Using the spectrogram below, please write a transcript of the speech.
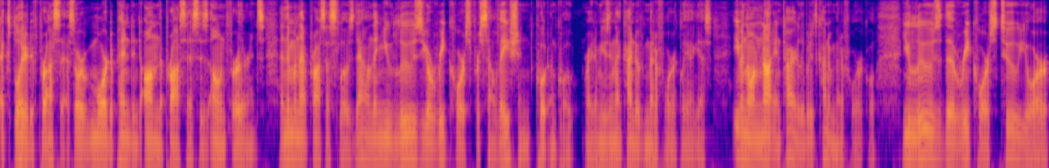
exploitative process or more dependent on the process's own furtherance. And then when that process slows down, then you lose your recourse for salvation, quote unquote, right? I'm using that kind of metaphorically, I guess, even though I'm not entirely, but it's kind of metaphorical. You lose the recourse to your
